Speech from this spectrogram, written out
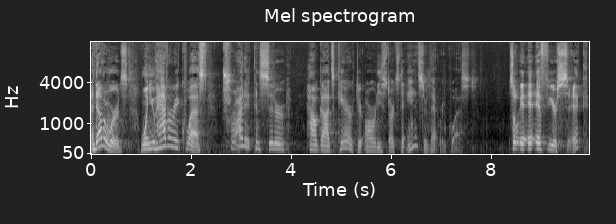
In other words, when you have a request, try to consider how God's character already starts to answer that request. So if you're sick,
